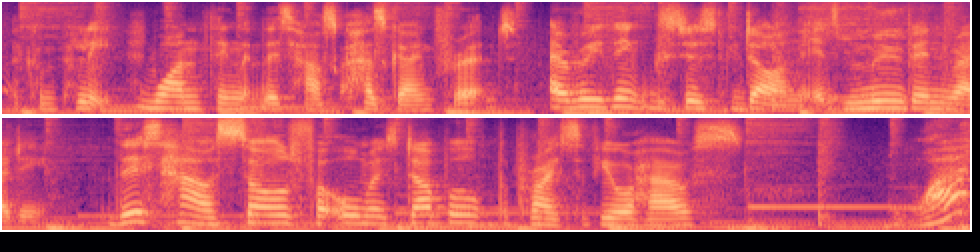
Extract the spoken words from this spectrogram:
are complete. One thing that this house has going for it. Everything's just done, it's move-in ready. This house sold for almost double the price of your house. What?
